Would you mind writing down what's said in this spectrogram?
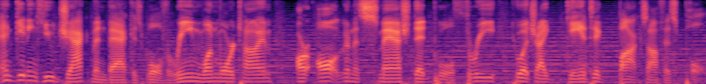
and getting Hugh Jackman back as Wolverine one more time are all going to smash Deadpool 3 to a gigantic box office pull.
